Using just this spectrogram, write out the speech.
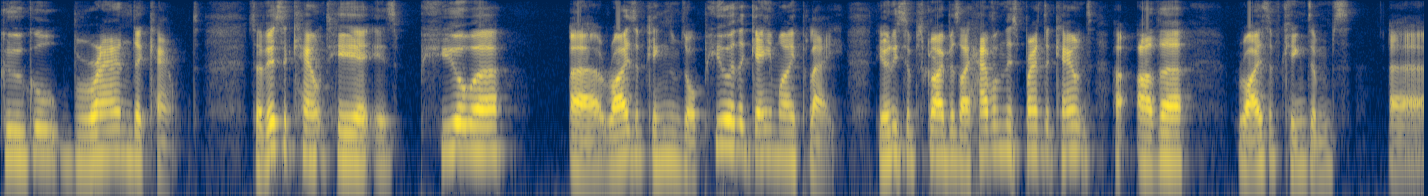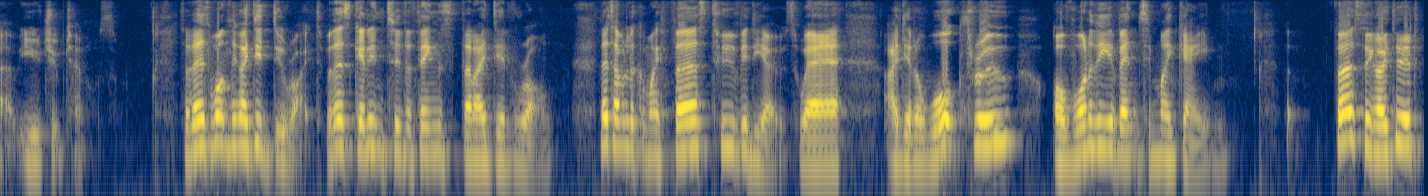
Google brand account. So this account here is pure uh, Rise of Kingdoms or pure the game I play. The only subscribers I have on this brand account are other Rise of Kingdoms uh, YouTube channels. So there's one thing I did do right, but let's get into the things that I did wrong. Let's have a look at my first two videos where I did a walkthrough of one of the events in my game. First thing I did,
